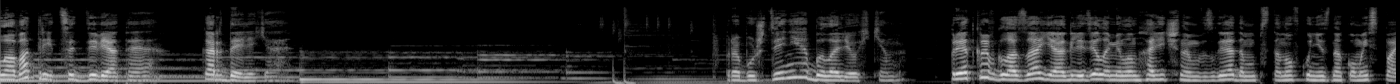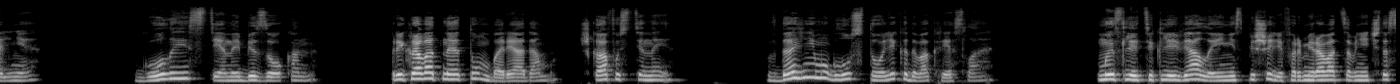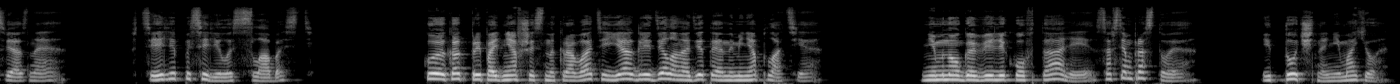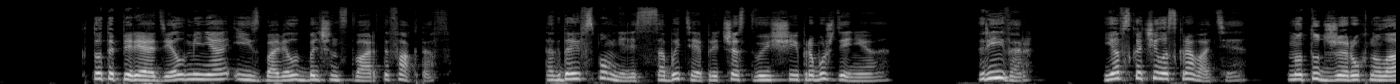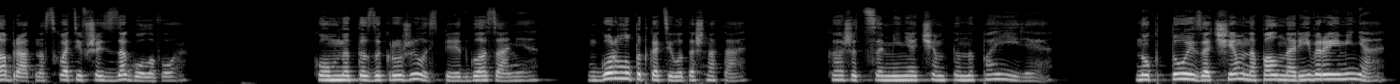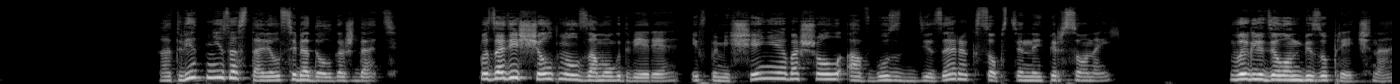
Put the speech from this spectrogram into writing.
Глава 39. Корделия. Пробуждение было легким. Приоткрыв глаза, я оглядела меланхоличным взглядом обстановку незнакомой спальни. Голые стены без окон. Прикроватная тумба рядом, шкаф у стены. В дальнем углу столик и два кресла. Мысли текли вяло и не спешили формироваться в нечто связное. В теле поселилась слабость. Кое-как приподнявшись на кровати, я оглядела надетое на меня платье. Немного велико в талии, совсем простое. И точно не мое. Кто-то переодел меня и избавил от большинства артефактов. Тогда и вспомнились события, предшествующие пробуждению. «Ривер!» Я вскочила с кровати но тут же рухнула обратно, схватившись за голову. Комната закружилась перед глазами. К горлу подкатила тошнота. Кажется, меня чем-то напоили. Но кто и зачем напал на Ривера и меня? Ответ не заставил себя долго ждать. Позади щелкнул замок двери, и в помещение вошел Август Дизерок собственной персоной. Выглядел он безупречно.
